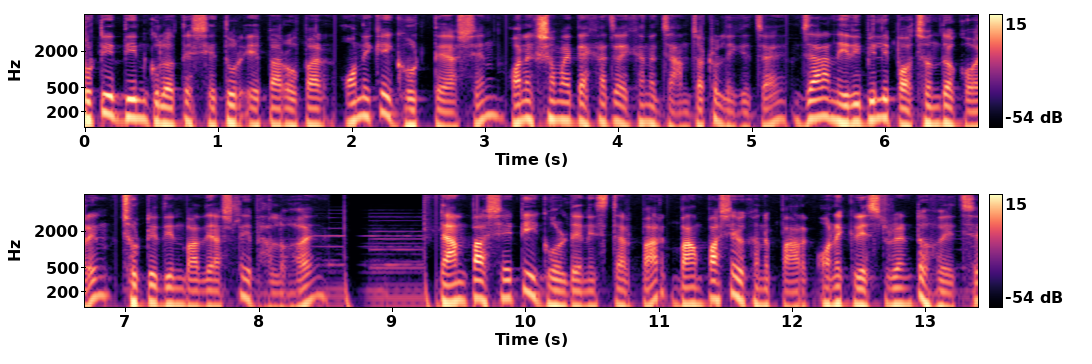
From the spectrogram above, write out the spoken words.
ছুটির দিনগুলোতে সেতুর এপার ওপার অনেকেই ঘুরতে আসেন। অনেক সময় দেখা যায় এখানে যানজটও লেগে যায়। যারা নিরিবিলি পছন্দ করেন, ছুটির দিন বাদে আসলেই ভালো হয়। ডান পাশে এটি গোল্ডেন স্টার পার্ক বাম পাশে ওখানে পার্ক, অনেক রেস্টুরেন্টও হয়েছে।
